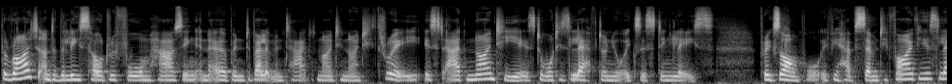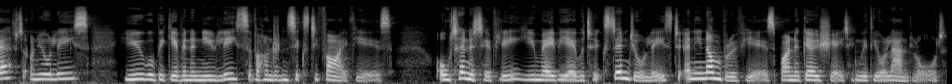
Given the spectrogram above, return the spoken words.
The right under the Leasehold Reform, Housing and Urban Development Act 1993 is to add 90 years to what is left on your existing lease. For example, if you have 75 years left on your lease, you will be given a new lease of 165 years. Alternatively, you may be able to extend your lease to any number of years by negotiating with your landlord.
